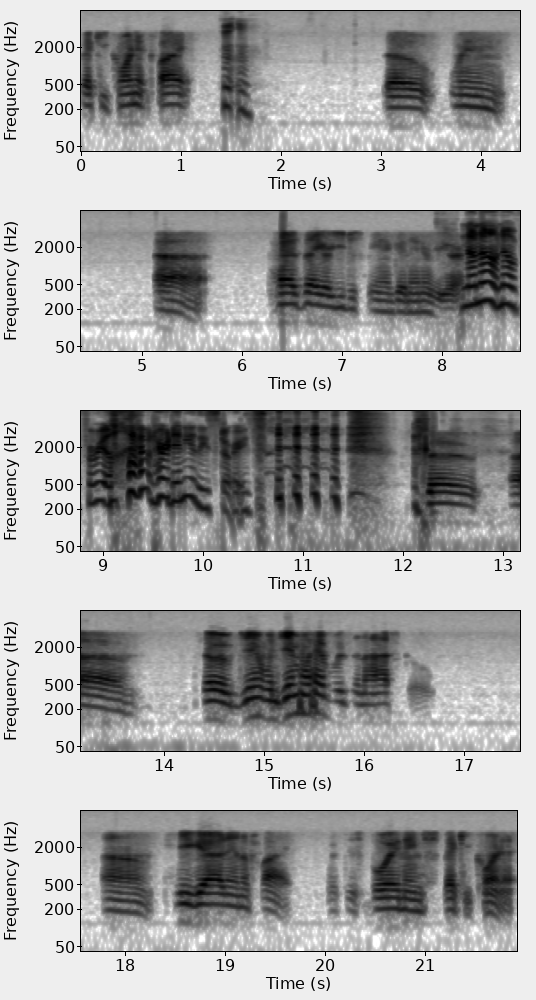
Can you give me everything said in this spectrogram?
Specky Cornet fight? Mm-mm. So when uh, has they, or you just being a good interviewer? No, no, no. For real, I haven't heard any of these stories. So, um, so Jim, when Jim Webb was in high school, um, he got in a fight with this boy named Specky Cornet.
